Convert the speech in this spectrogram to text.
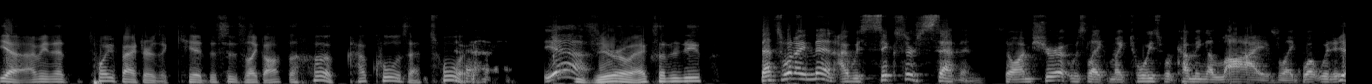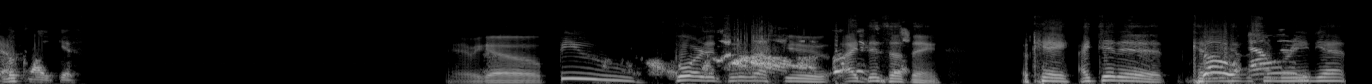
Yeah, I mean, that's the toy factor as a kid. This is like off the hook. How cool is that toy? Yeah, Zero X underneath. that's what I meant. I was six or seven, so I'm sure it was like my toys were coming alive. Like, what would it Yeah. look like if? There we go. Pew! Gordon to the rescue. I did something. Okay, I did it. Can Go, we have the Alan. submarine yet?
